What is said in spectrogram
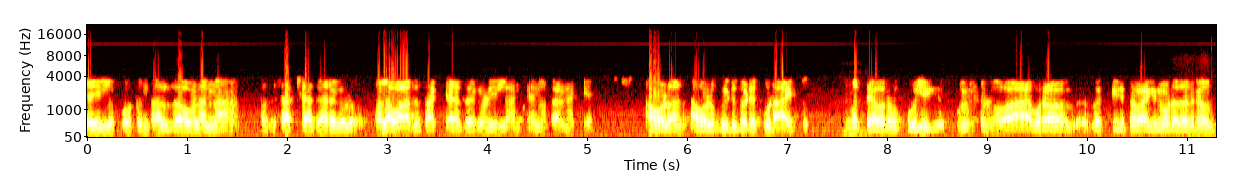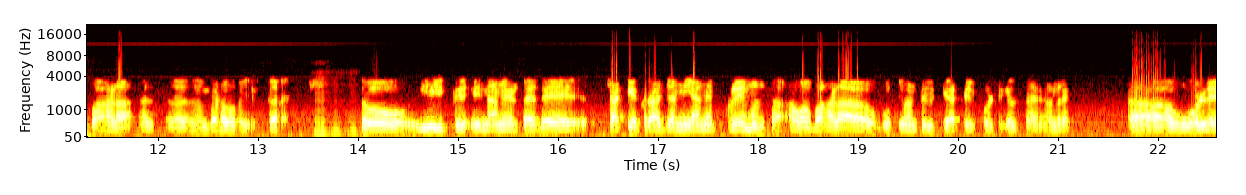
ಜೈಲು ಕೋರ್ಟ್ ಅಂತ ಅಲ್ದು ಅವಳನ್ನ ಅದು ಸಾಕ್ಷ್ಯಾಧಾರಗಳು ಬಲವಾದ ಸಾಕ್ಷ್ಯಾಧಾರಗಳು ಇಲ್ಲ ಅಂತ ಅನ್ನೋ ಕಾರಣಕ್ಕೆ ಅವಳ ಅವಳು ಬಿಡುಗಡೆ ಕೂಡ ಆಯ್ತು. ಮತ್ತೆ ಅವರು ಕೂಲಿ ಕೂಲಿ ಕೊಡುವ ಅವರ ವ್ಯಕ್ತಿಗತವಾಗಿ ನೋಡೋದಾದ್ರೆ ಅವ್ರು ಬಹಳ ಬಡವರು ಇರ್ತಾರೆ. ಸೊ ಈ ನಾನು ಹೇಳ್ತಾ ಇದ್ದೆ ಸಾಕೇತ್ ರಾಜನ್ ಯಾನೆ ಪ್ರೇಮ್ ಅಂತ. ಅವ ಬಹಳ ಬುದ್ಧಿವಂತ ವಿದ್ಯಾರ್ಥಿ ಪೊಲಿಟಿಕಲ್ ಅಂದ್ರೆ ಆ, ಒಳ್ಳೆ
